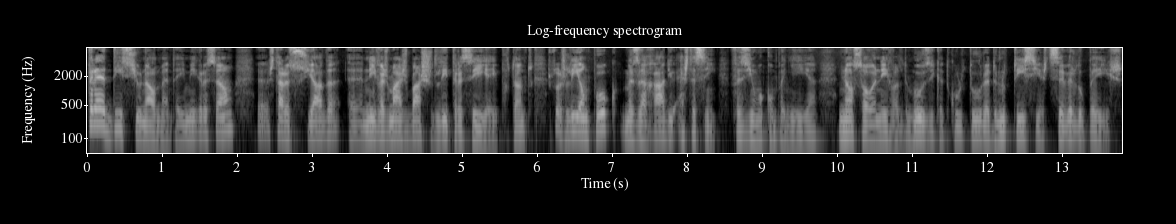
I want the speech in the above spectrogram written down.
tradicionalmente, a imigração eh, estar associada a níveis mais baixos de literacia e, portanto, as pessoas liam pouco, mas a rádio, esta sim, fazia uma companhia, não só a nível de música, de cultura, de notícias, de saber do país.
